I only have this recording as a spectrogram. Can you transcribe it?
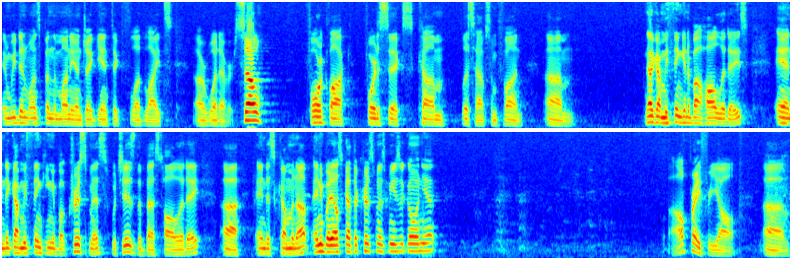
And we didn't want to spend the money on gigantic floodlights or whatever. So, 4 o'clock, 4 to 6, come, let's have some fun. Um, that got me thinking about holidays, and it got me thinking about Christmas, which is the best holiday, uh, and it's coming up. Anybody else got their Christmas music going yet? I'll pray for y'all. Um,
